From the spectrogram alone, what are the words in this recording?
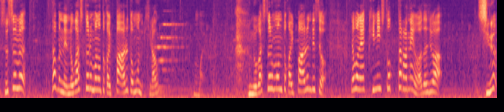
進む。多分ね、逃しとるものとかいっぱいあると思うんで、拾うお前。逃しとるものとかいっぱいあるんですよ。でもね、気にしとったらね、私は、死ぬ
